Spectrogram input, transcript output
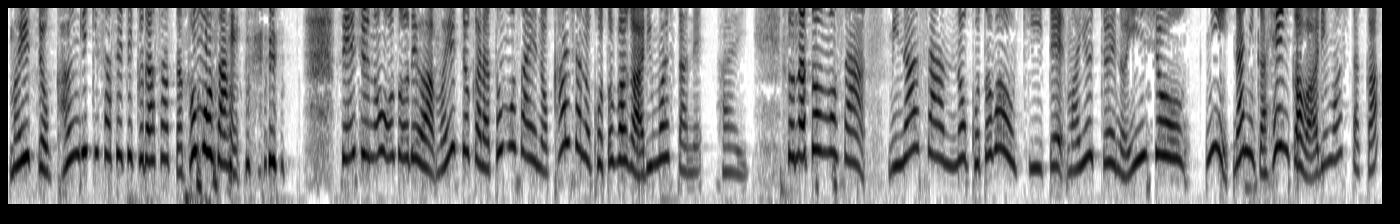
まゆちを感激させてくださったともさん。先週の放送では、まゆちょからともさんへの感謝の言葉がありましたね。はい。そんなともさん、皆さんの言葉を聞いて、まゆちょへの印象に何か変化はありましたか？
